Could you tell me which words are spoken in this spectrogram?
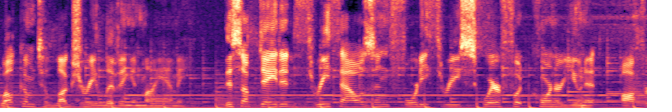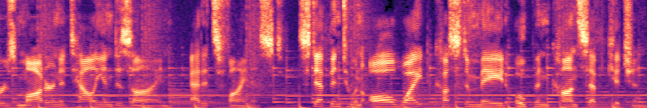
Welcome to luxury living in Miami. This updated 3,043 square foot corner unit offers modern Italian design at its finest. Step into an all white, custom made, open concept kitchen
